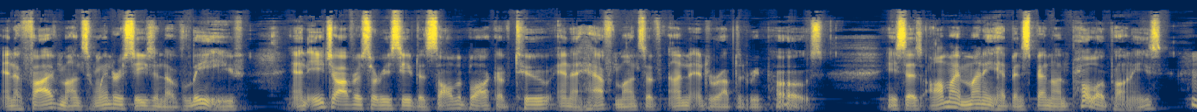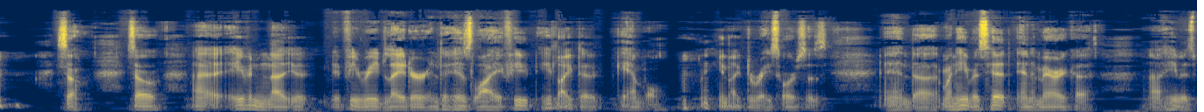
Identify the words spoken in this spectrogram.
and a five months winter season of leave, and each officer received a solid block of two and a half months of uninterrupted repose. He says, All my money had been spent on polo ponies. so, so uh, even uh, if you read later into his life, he he liked to gamble. he liked to race horses, and uh, when he was hit in America, uh, he was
